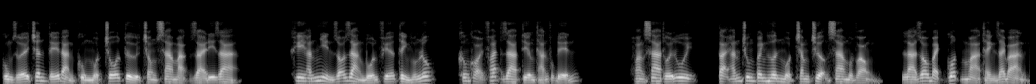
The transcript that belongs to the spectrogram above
cùng dưới chân tế đàn cùng một chỗ từ trong sa mạc dài đi ra. Khi hắn nhìn rõ ràng bốn phía tình huống lúc, không khỏi phát ra tiếng thán phục đến. Hoàng sa thối lui, tại hắn chung quanh hơn một trăm trượng xa một vòng, là do bạch cốt mà thành giai bản.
